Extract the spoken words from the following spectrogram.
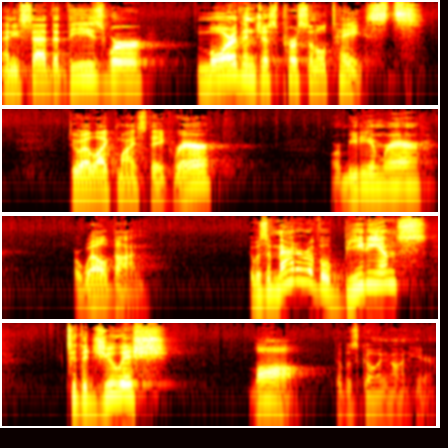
And he said that these were more than just personal tastes. Do I like my steak rare or medium rare or well done? It was a matter of obedience to the Jewish law that was going on here.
